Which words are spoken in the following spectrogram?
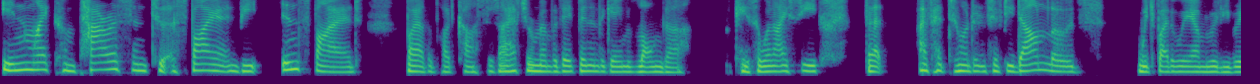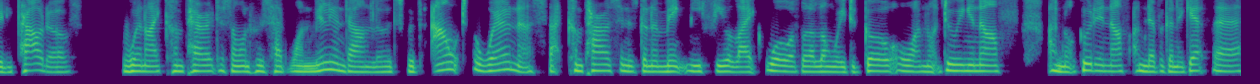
in my comparison to aspire and be inspired by other podcasters, I have to remember they've been in the game longer. Okay. So when I see that I've had 250 downloads, which by the way, I'm really, really proud of. When I compare it to someone who's had 1 million downloads without awareness, that comparison is going to make me feel like, whoa, I've got a long way to go. Oh, I'm not doing enough. I'm not good enough. I'm never going to get there.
